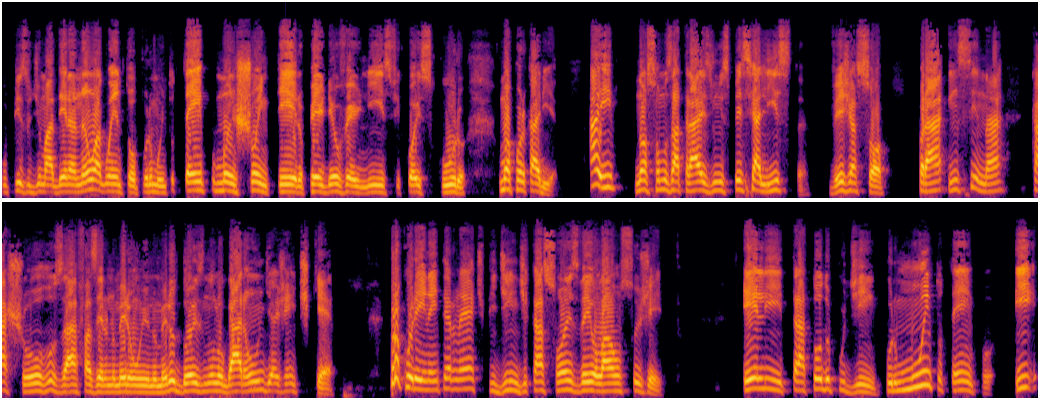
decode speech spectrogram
o piso de madeira não aguentou por muito tempo, manchou inteiro, perdeu verniz, ficou escuro, uma porcaria. Aí nós fomos atrás de um especialista, veja só, para ensinar cachorros a fazer o número um e o número dois no lugar onde a gente quer. Procurei na internet, pedi indicações, veio lá um sujeito ele tratou do pudim por muito tempo e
